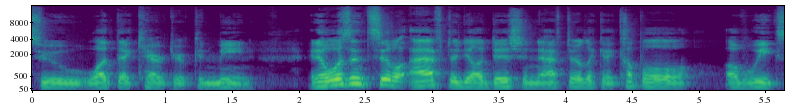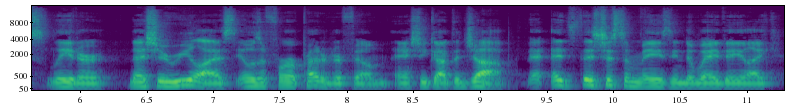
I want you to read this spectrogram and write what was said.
to what that character could mean. And it wasn't until after the audition, after like a couple of weeks later, that she realized it was a for a Predator film, and she got the job. It's it's just amazing the way they like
